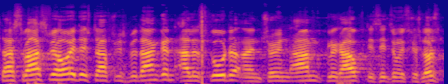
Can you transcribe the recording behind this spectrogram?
Das war's für heute. Ich darf mich bedanken. Alles Gute, einen schönen Abend. Glück auf. Die Sitzung ist geschlossen.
